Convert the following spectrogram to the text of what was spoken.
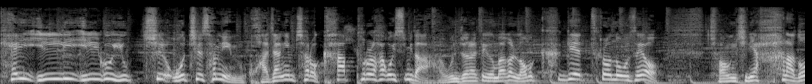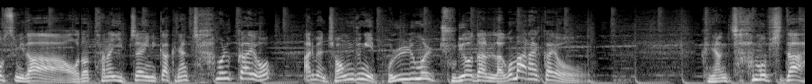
K121967573님, 과장님 차로 카풀을 하고 있습니다. 운전할 때 음악을 너무 크게 틀어놓으세요. 정신이 하나도 없습니다. 얻어타는 입장이니까 그냥 참을까요? 아니면 정중히 볼륨을 줄여달라고 말할까요? 그냥 참읍시다.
